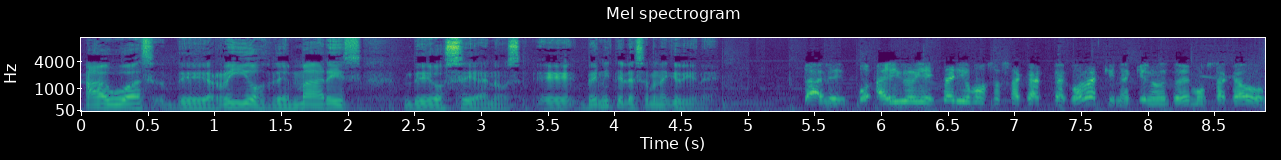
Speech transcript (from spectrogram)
aguas, de ríos, de mares, de océanos. venite la semana que viene. Dale, ahí voy a estar y vamos a sacar. ¿Te acordás que en aquel momento hemos sacado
